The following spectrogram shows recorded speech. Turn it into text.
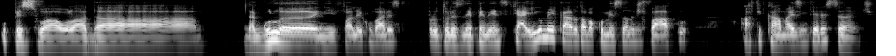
o pessoal lá da, da Gulani, falei com várias produtoras independentes, que aí o mercado estava começando de fato a ficar mais interessante.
